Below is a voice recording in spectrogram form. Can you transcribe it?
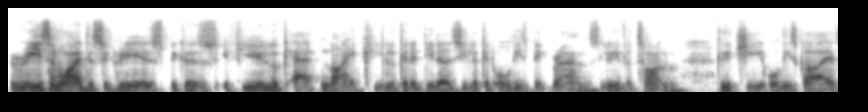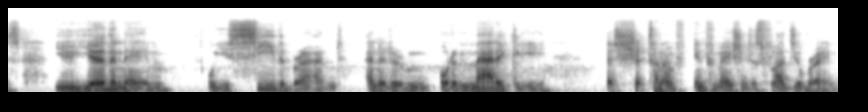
The reason why I disagree is because if you look at Nike, you look at Adidas, you look at all these big brands, Louis Vuitton, Gucci, all these guys, you hear the name or you see the brand and it automatically a shit ton of information just floods your brain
